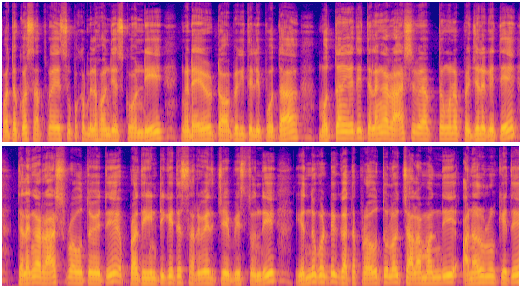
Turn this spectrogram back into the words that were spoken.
ప్రతి ఒక్క సబ్స్క్రైబ్ చేసి పక్క మిలహోన్ చేసుకోండి. ఇంకా డైరెక్ట్ టాపిక్ తెలియపోతా మొత్తానికి అయితే తెలంగాణ రాష్ట్ర వ్యాప్తంగా ఉన్న ప్రజలకైతే తెలంగాణ రాష్ట్ర ప్రభుత్వం అయితే ప్రతి ఇంటికి అయితే సర్వే చేపిస్తుంది. ఎందుకంటే గత ప్రభుత్వంలో చాలామంది అనర్హులకైతే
